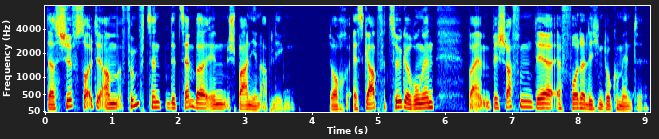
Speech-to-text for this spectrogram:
Das Schiff sollte am 15. Dezember in Spanien ablegen. Doch es gab Verzögerungen beim Beschaffen der erforderlichen Dokumente.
